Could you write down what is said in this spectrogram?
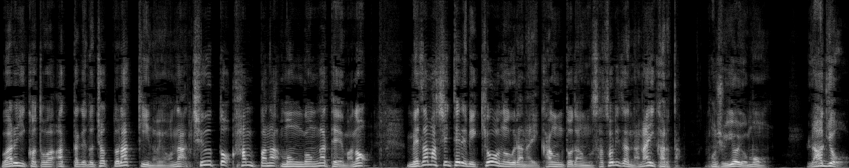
悪いことはあったけどちょっとラッキーのような中途半端な文言がテーマの、目覚ましテレビ今日の占いカウントダウンサソリ座7位カルタ。今週いよいよもう、ラ行。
